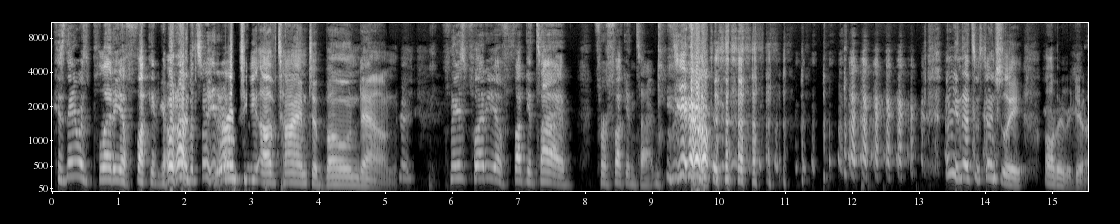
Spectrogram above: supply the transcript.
because there was plenty of fucking going on between them. Plenty of time to bone down. There's plenty of fucking time for fucking time, you know. I mean, that's essentially all they were doing.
